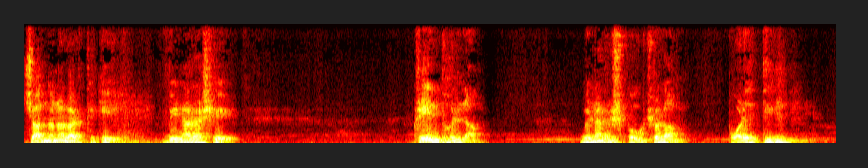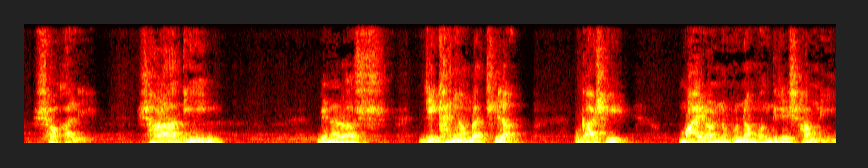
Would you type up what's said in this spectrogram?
চন্দননগর থেকে বেনারসে ট্রেন ধরলাম। বেনারস পৌঁছলাম পরের দিন সকালে। সারা দিন বেনারস যেখানে আমরা ছিলাম, কাশীর মায়ের অন্নপূর্ণা মন্দিরের সামনে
